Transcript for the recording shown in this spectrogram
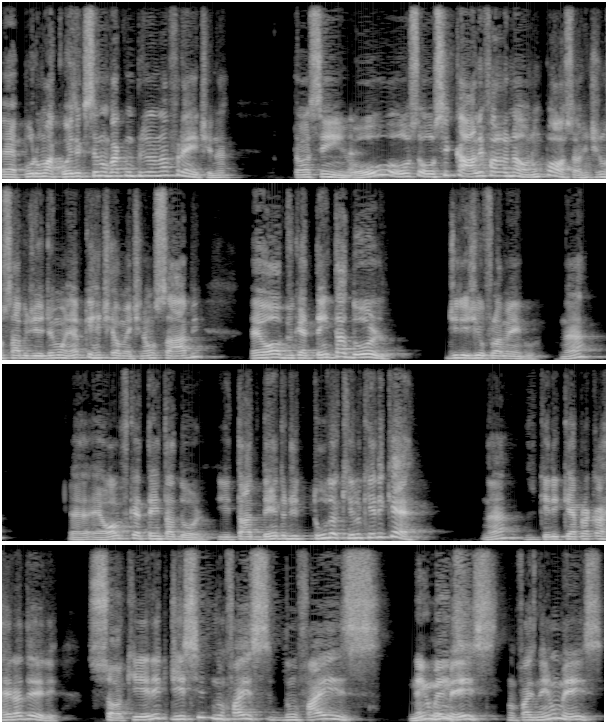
é, por uma coisa que você não vai cumprir lá na frente, né? Então, assim, ou, ou, ou se cala e fala, não, não posso, a gente não sabe o dia de amanhã, porque a gente realmente não sabe. É óbvio que é tentador dirigir o Flamengo, né? É, é óbvio que é tentador. E tá dentro de tudo aquilo que ele quer, né? Que ele quer para a carreira dele. Só que ele disse, não faz, não faz Nem um um mês. mês. não faz nem um mês.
